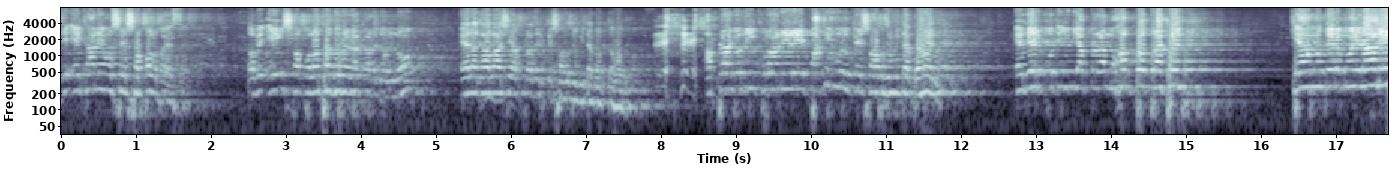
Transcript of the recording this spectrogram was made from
যে এখানেও সে সফল হয়েছে। তবে এই সফলতা ধরে রাখার জন্য এলাকাবাসী আপনাদেরকে সহযোগিতা করতে হবে। আপনারা যদি কোরআনের এই পাখিগুলোকে সহযোগিতা করেন এদের প্রতি যদি আপনারা মহাব্বত রাখেন, কেয়ামতের ময়দানে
